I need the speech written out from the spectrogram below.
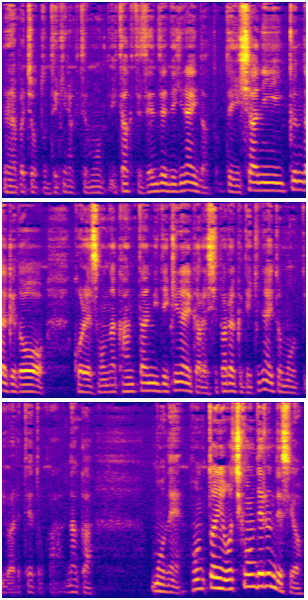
やっぱりちょっとできなくてもう痛くて全然できないんだと。で医者に行くんだけどこれそんな簡単にできないからしばらくできないと思うって言われてとか。なんかもうね本当に落ち込んでるんですよ。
